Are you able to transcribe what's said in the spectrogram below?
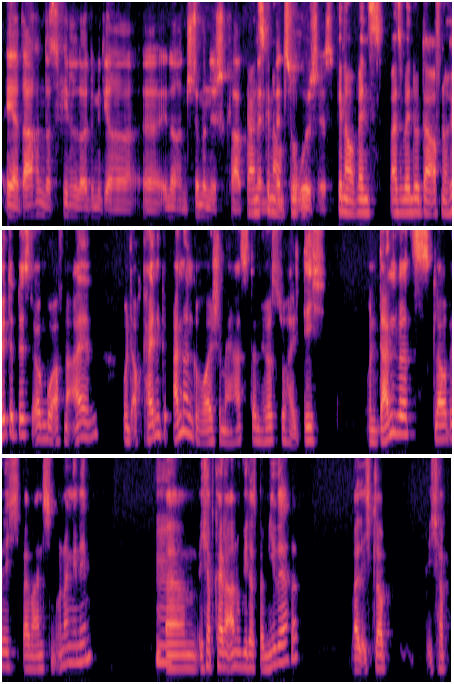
eher daran, dass viele Leute mit ihrer äh, inneren Stimme nicht klarkommen, Ganz wenn genau. es so Du- ruhig ist. Genau, wenn's, also wenn du da auf einer Hütte bist, irgendwo auf einer Alm und auch keine anderen Geräusche mehr hast, dann hörst du halt dich. Und dann wird es, glaube ich, bei manchen unangenehm. Hm. Ähm, ich habe keine Ahnung, wie das bei mir wäre, weil ich glaube, ich habe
